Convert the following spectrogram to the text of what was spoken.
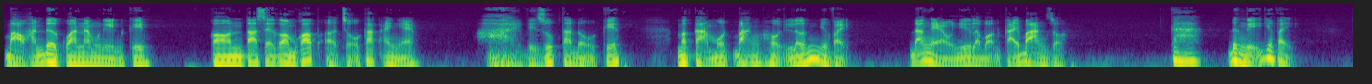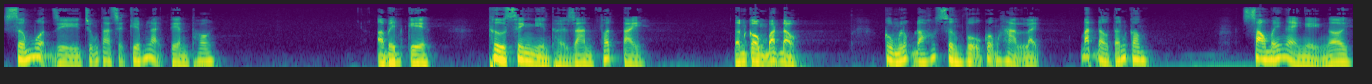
Bảo hắn đưa qua 5.000 kim. Còn ta sẽ gom góp ở chỗ các anh em. Ai, vì giúp ta độ kiếp. Mà cả một bang hội lớn như vậy. Đã nghèo như là bọn cái bang rồi. Ca, đừng nghĩ như vậy. Sớm muộn gì chúng ta sẽ kiếm lại tiền thôi. Ở bên kia, thư sinh nhìn thời gian phất tay. Tấn công bắt đầu. Cùng lúc đó Sương Vũ cũng hạ lệnh bắt đầu tấn công. Sau mấy ngày nghỉ ngơi,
